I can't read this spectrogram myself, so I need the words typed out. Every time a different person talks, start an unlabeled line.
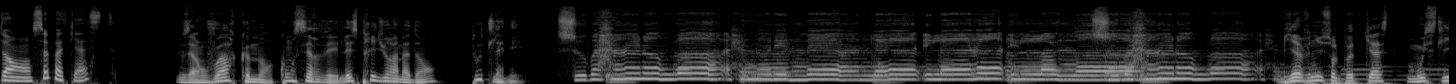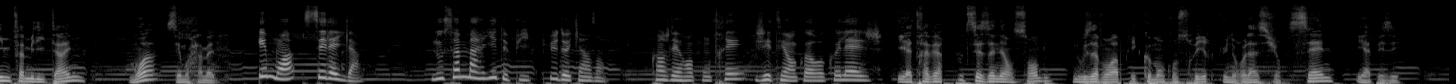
Dans ce podcast,
Nous allons voir comment conserver l'esprit du ramadan toute l'année.
Subhanallah, alhamdulillah, la ilaha illallah. Subhanallah.
Bienvenue sur le podcast Muslim Family Time. Moi, c'est Mohamed.
et moi, c'est Leïla. Nous sommes mariés depuis plus de 15 ans. Quand je l'ai rencontré, j'étais encore au collège.
Et à travers toutes ces années ensemble, nous avons appris comment construire une relation saine et apaisée.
